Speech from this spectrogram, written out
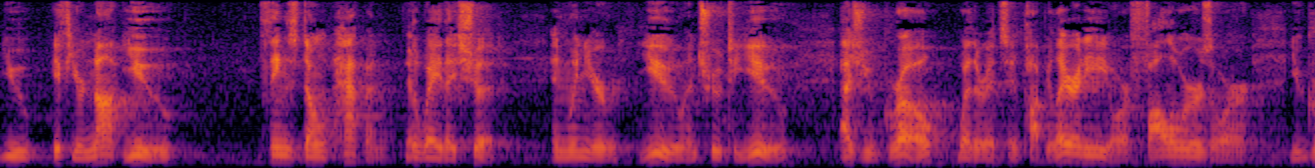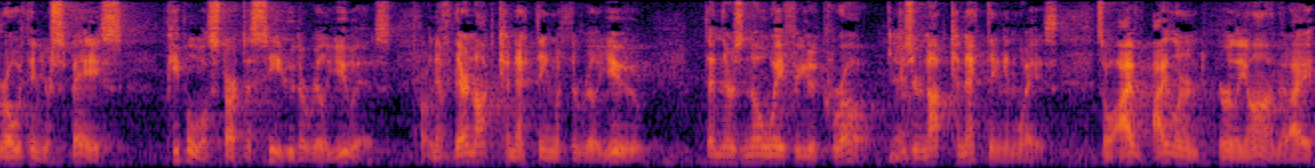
you, if you're not you, things don't happen Yep. the way they should. And when you're you and true to you, as you grow, whether it's in popularity or followers or you grow within your space, people will start to see who the real you is. And if they're not connecting with the real you, then there's no way for you to grow because Yeah. you're not connecting in ways. So I've I learned early on that I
